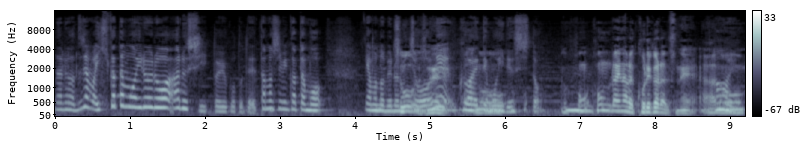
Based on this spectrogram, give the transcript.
なるほど。じゃあまあ生き方もいろいろあるしということで楽しみ方も山辺の道をね、ね。加えてもいいですしと、うん、本来ならこれからですね。あの、はい、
